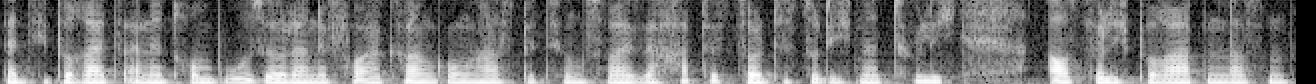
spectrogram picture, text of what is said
Wenn sie bereits eine Thrombose oder eine Vorerkrankung hast bzw. hattest, solltest du dich natürlich ausführlich beraten lassen.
